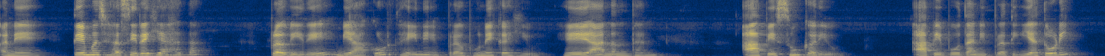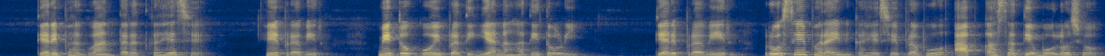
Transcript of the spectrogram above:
અને તેમજ હસી રહ્યા હતા. પ્રવીરે વ્યાકુળ થઈને પ્રભુને કહ્યું, હે આનંદન, આપે શું કર્યું? આપે પોતાની પ્રતિજ્ઞા તોડી? ત્યારે ભગવાન તરત કહે છે, હે પ્રવીર, મેં તો કોઈ પ્રતિજ્ઞા ન હતી તોડી. ત્યારે પ્રવીર રોષે ભરાઈને કહે છે, પ્રભુ, આપ અસત્ય બોલો છો?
